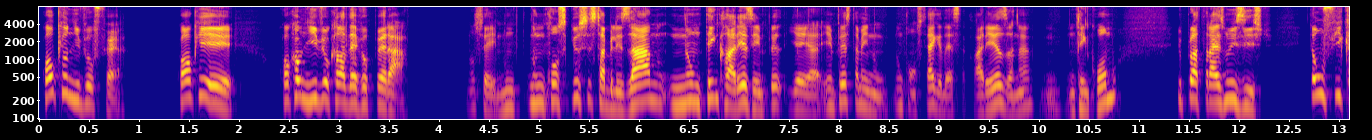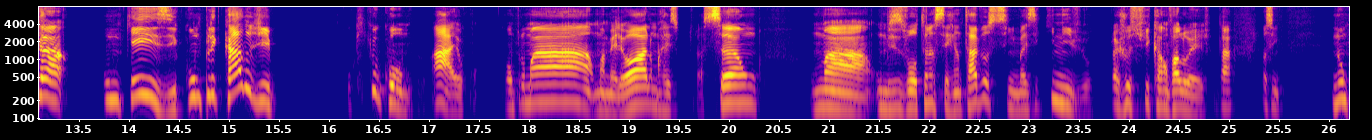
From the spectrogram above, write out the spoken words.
Qual que é o nível fair? Qual que, qual que é o nível que ela deve operar? Não sei, não, não conseguiu se estabilizar, não, não tem clareza, a empre- e a, empresa também não, não consegue dar essa clareza, né? Não, não tem como, e para trás não existe. Então fica um case complicado de o que, que eu compro? Ah, eu co- compro uma, uma melhor, uma reestruturação, uma, um business voltando a ser rentável, sim, mas em que nível? Para justificar um valuation, tá? Assim, não,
